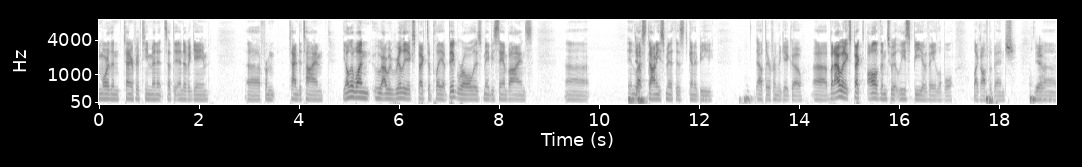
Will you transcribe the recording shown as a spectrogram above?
more than ten or fifteen minutes at the end of a game, uh, from time to time. The only one who I would really expect to play a big role is maybe Sam Vines, uh, unless. Donnie Smith is going to be out there from the get go. Uh, but I would expect all of them to at least be available, like off the bench. Yeah. Uh,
